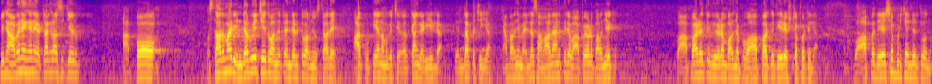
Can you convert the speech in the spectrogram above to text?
പിന്നെ അവനെങ്ങനെ എട്ടാം ക്ലാസ്സിൽ ചേരും? അപ്പോൾ ഉസ്താദന്മാർ ഇന്റർവ്യൂ ചെയ്ത് വന്നിട്ട് എന്റെ അടുത്ത് പറഞ്ഞു ഉസ്താദേ ആ കുട്ടിയെ നമുക്ക് ചേർക്കാൻ കഴിയില്ല. എന്താ ഇപ്പം ചെയ്യുക ഞാൻ പറഞ്ഞു മെല്ലെ സമാധാനത്തിൽ വാപ്പയോട് പറഞ്ഞേക്ക്. വാപ്പാടെ അടുത്ത് വിവരം പറഞ്ഞപ്പോൾ വാപ്പാക്ക് തീരെ ഇഷ്ടപ്പെട്ടില്ല. വാപ്പ ദേഷ്യം പിടിച്ച് എന്റെ അടുത്ത് വന്നു.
